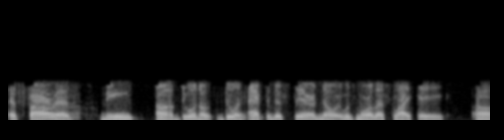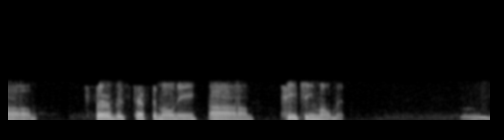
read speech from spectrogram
as far as me uh doing a doing activist there, no, it was more or less like a um service testimony um teaching moment. Mm.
